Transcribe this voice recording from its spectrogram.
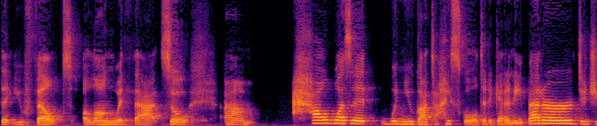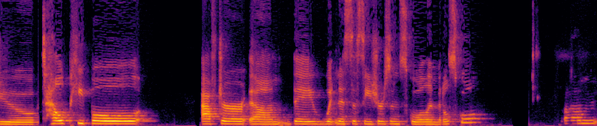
that you felt along with that. So, um, how was it when you got to high school? Did it get any better? Did you tell people after um, they witnessed the seizures in school and middle school? Um,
